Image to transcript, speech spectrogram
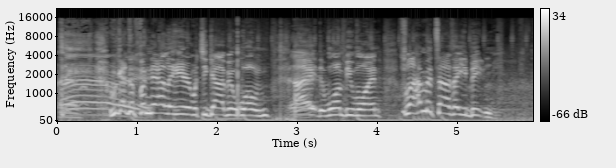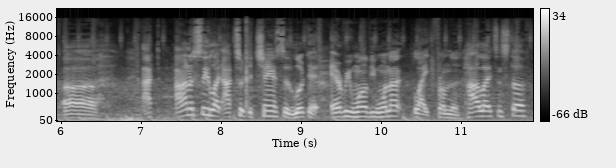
time. We got the finale here. What you got been wanting? All right, the one B one. Fly, how many times have you beaten me? Uh, I honestly like I took a chance to look at every one v one like from the highlights and stuff.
